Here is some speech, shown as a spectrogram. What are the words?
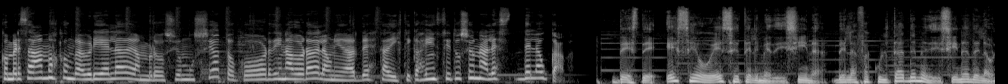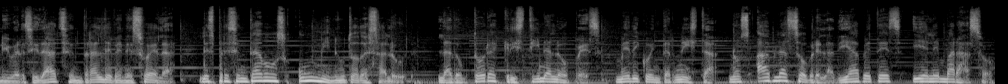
Conversábamos con Gabriela de Ambrosio Mucioto, coordinadora de la Unidad de Estadísticas Institucionales de la UCAB. Desde SOS Telemedicina de la Facultad de Medicina de la Universidad Central de Venezuela, les presentamos Un Minuto de Salud. La doctora Cristina López, médico internista, nos habla sobre la diabetes y el embarazo.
